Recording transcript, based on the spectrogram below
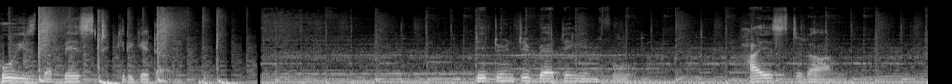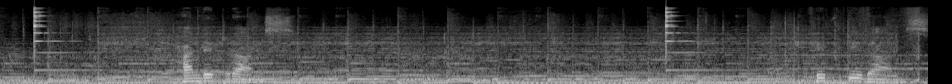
Who is the best cricketer? T20 batting info. Highest run 100 runs. Fifty runs.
